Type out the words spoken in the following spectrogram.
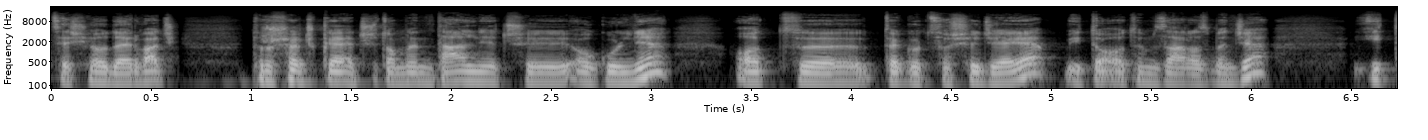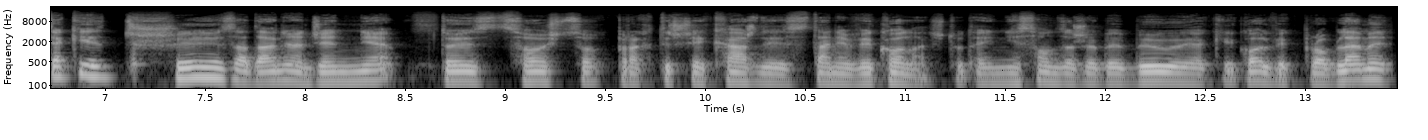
chce się oderwać troszeczkę, czy to mentalnie, czy ogólnie od e, tego, co się dzieje i to o tym zaraz będzie. I takie trzy zadania dziennie to jest coś, co praktycznie każdy jest w stanie wykonać. Tutaj nie sądzę, żeby były jakiekolwiek problemy.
